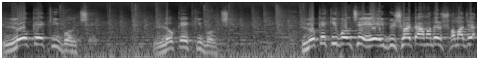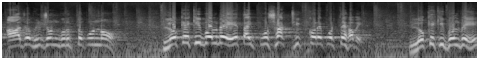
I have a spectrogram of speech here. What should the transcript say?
লোকে কি বলছে? লোকে কি বলছে? লোকে কি বলছে? এই বিষয়টা আমাদের সমাজে আজও ভীষণ গুরুত্বপূর্ণ। লোকে কি বলবে? তাই পোশাক ঠিক করে পড়তে হবে। লোকে কি বলবে?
